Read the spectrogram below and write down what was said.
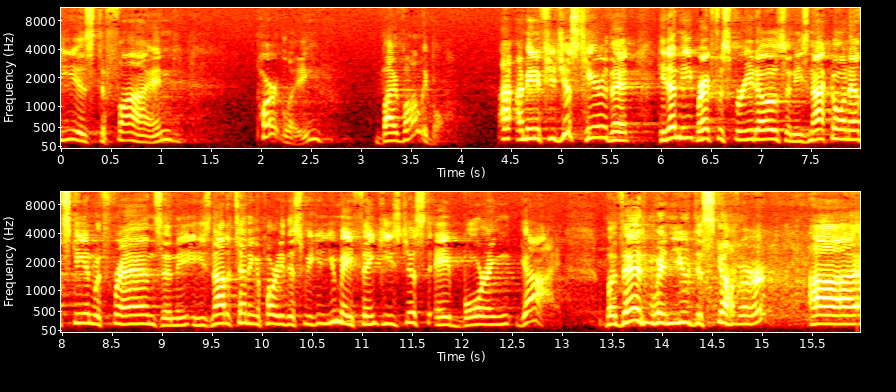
he is defined partly by volleyball. I, I mean, if you just hear that he doesn't eat breakfast burritos and he's not going out skiing with friends and he, he's not attending a party this weekend, you may think he's just a boring guy. But then when you discover uh,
